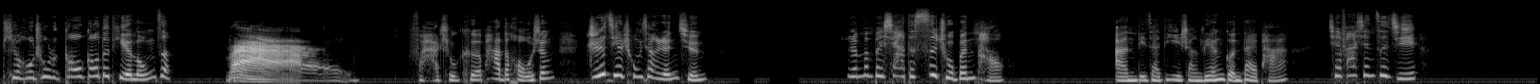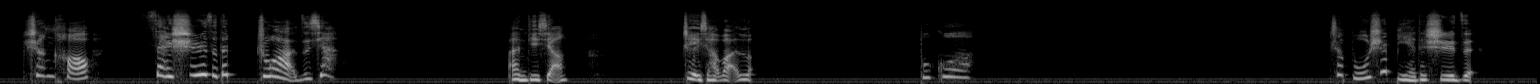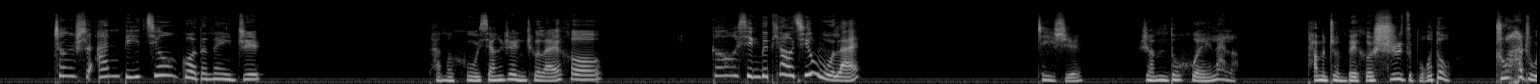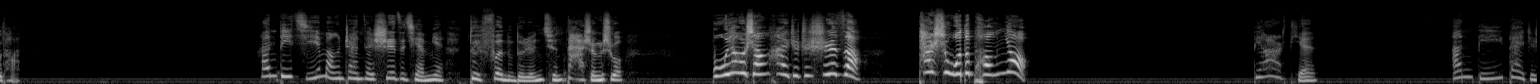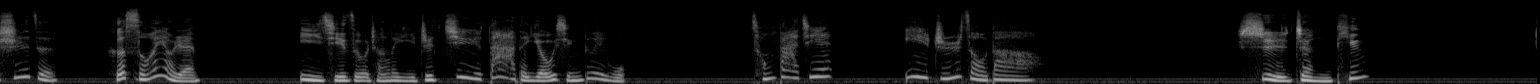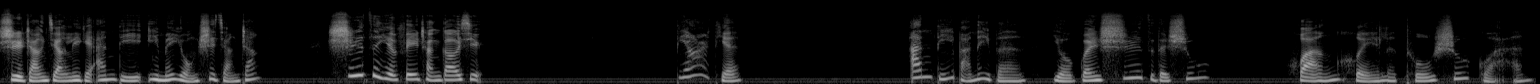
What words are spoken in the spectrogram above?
跳出了高高的铁笼子，哇！发出可怕的吼声，直接冲向人群。人们被吓得四处奔逃，安迪在地上连滚带爬。却发现自己正好在狮子的爪子下。安迪想：这下完了。不过，这不是别的狮子，正是安迪救过的那只。他们互相认出来后，高兴的跳起舞来。这时，人们都回来了。他们准备和狮子搏斗，抓住它。安迪急忙站在狮子前面，对愤怒的人群大声说：“不要伤害这只狮子，它是我的朋友。”第二天，安迪带着狮子和所有人一起组成了一支巨大的游行队伍，从大街一直走到。市政厅，市长奖励给安迪一枚勇士奖章，狮子也非常高兴。第二天，安迪把那本有关狮子的书还回了图书馆。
